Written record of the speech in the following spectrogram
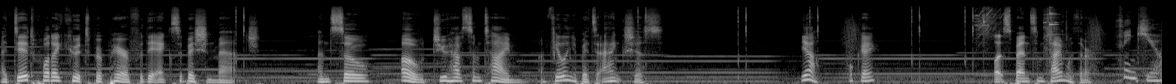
I did what I could to prepare for the exhibition match. And so, oh, do you have some time? I'm feeling a bit anxious. Yeah, okay. Let's spend some time with her. Thank you.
